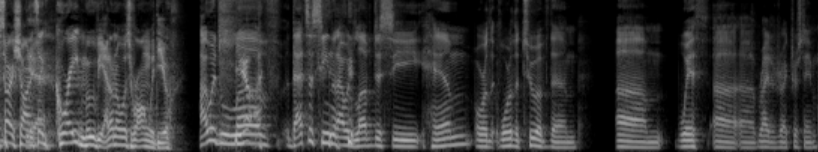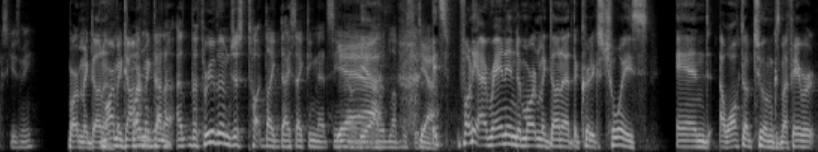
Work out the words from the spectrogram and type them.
sorry, Sean. It's a great movie. I don't know what's wrong with you. I would know, love. that's a scene that I would love to see him or the, or the two of them, um, with uh, uh writer director's name. Excuse me, Martin McDonagh. Martin McDonagh. Martin McDonagh. I, the three of them just ta- like dissecting that scene. I would- Yeah. I would love to see. Yeah. It's funny. I ran into Martin McDonagh at the Critics' Choice, and I walked up to him because my favorite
